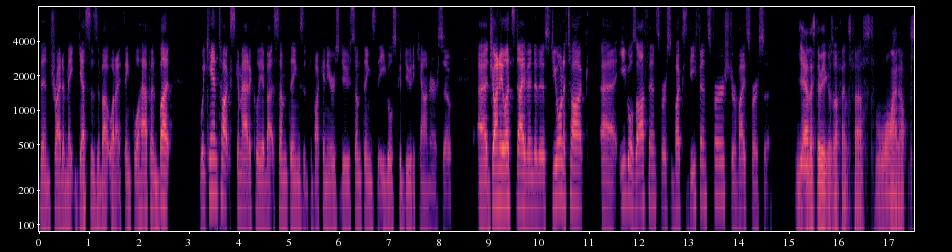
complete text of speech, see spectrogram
than try to make guesses about what I think will happen. But we can talk schematically about some things that the Buccaneers do, some things the Eagles could do to counter. So, uh, Jonny, let's dive into this. Do you want to talk uh, Eagles offense versus Bucs defense first, or vice versa? Yeah, let's do Eagles offense first. Why not?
